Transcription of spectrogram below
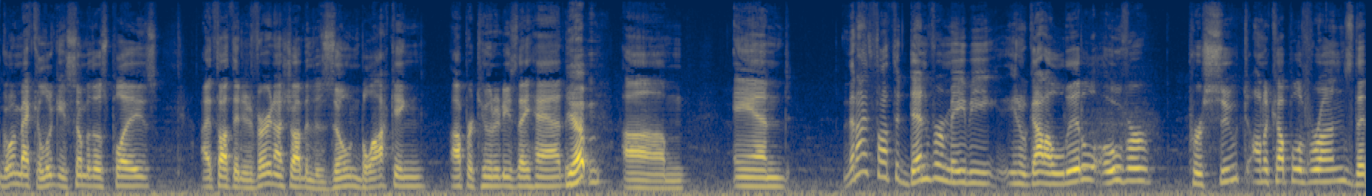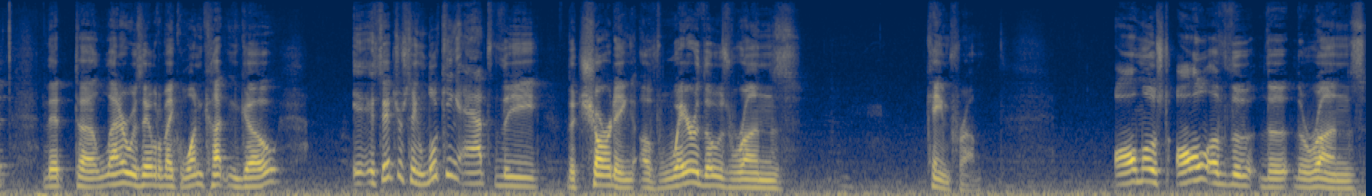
going back and looking at some of those plays, I thought they did a very nice job in the zone blocking opportunities they had. Yep. Um, and then I thought that Denver maybe you know got a little over pursuit on a couple of runs that that uh, Leonard was able to make one cut and go. It's interesting looking at the the charting of where those runs came from. Almost all of the, the, the runs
